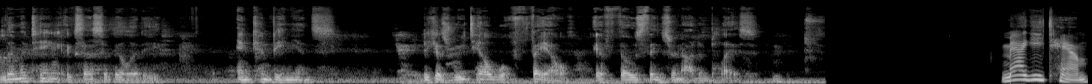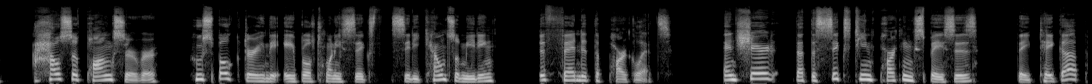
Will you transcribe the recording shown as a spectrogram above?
limiting accessibility and convenience because retail will fail if those things are not in place. Maggie Tam, a House of Pong server who spoke during the April 26th City Council meeting, defended the parklets and shared that the 16 parking spaces they take up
